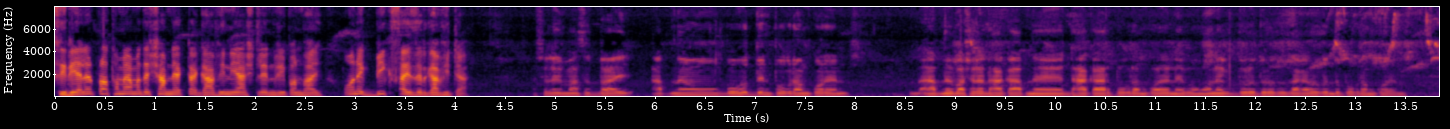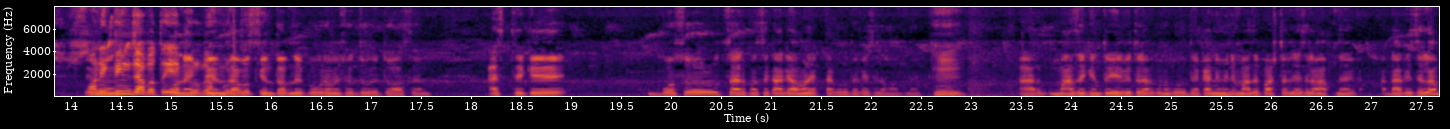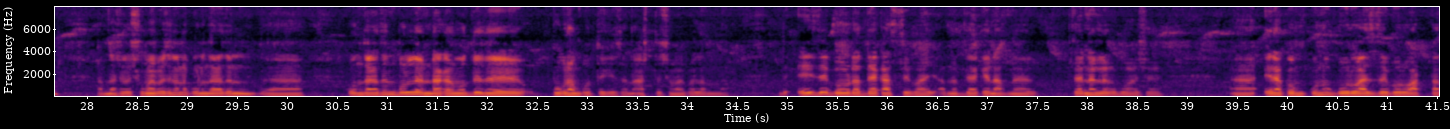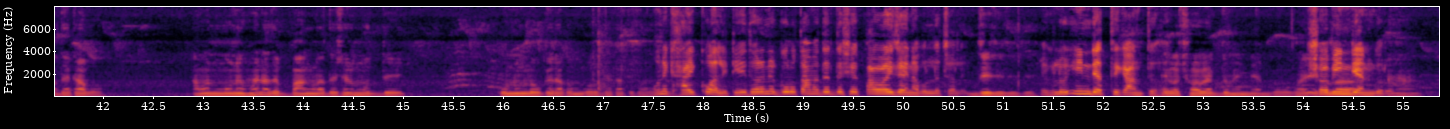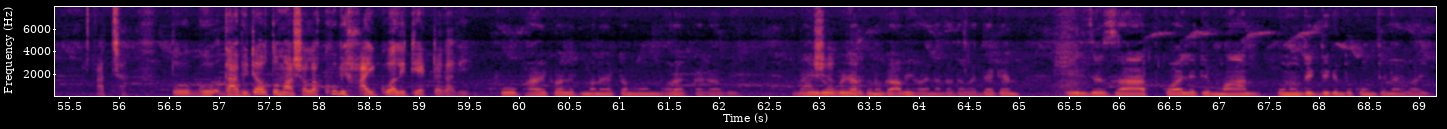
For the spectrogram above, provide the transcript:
সিরিয়ালের প্রথমে আমাদের সামনে একটা গাভী নিয়ে আসলেন রিপন ভাই। অনেক বিগ সাইজের গাভীটা। আসলে মাসুদ ভাই আপনিও বহুত দিন প্রোগ্রাম করেন। আপনার বাসাটা ঢাকা আপনি ঢাকার প্রোগ্রাম করেন এবং অনেক দূরে দূরে জায়গারও কিন্তু প্রোগ্রাম করেন। অনেক দিন যাবত অনেক দিন যাবত কিন্তু আপনি প্রোগ্রামের সাথে জড়িত আছেন। আজ থেকে বছর চার পাঁচেক আগে আমার একটা গরু দেখাইছিলাম আপনাকে। হুম। আর মাঝে কিন্তু এর ভিতরে আর কোনো গরু দেখানি হয়নি। মাঝে পাঁচটা লিয়েছিলাম আপনার ডাকেছিলাম আপনি আসলে সময় পেয়েছিলেন না, কোন জায়গাতে কোন জায়গাতে বললেন ঢাকার মধ্যে যে প্রোগ্রাম করতে গিয়েছেন, আসতে সময় পেলাম না। এই যে গরুটা দেখাচ্ছি ভাই আপনি দেখেন আপনার চ্যানেলের বয়সে এরকম কোনো গরু আজ যে গরু আটটা দেখাবো, আমার মনে হয় না যে বাংলাদেশের মধ্যে কোনো লোক এরকম গরু দেখাতে পারে অনেক হাই কোয়ালিটি এই ধরনের গরু তো আমাদের দেশে পাওয়াই যায় না বললে চলে। জি জি জি জি। এগুলো ইন্ডিয়ার থেকে আনতে হয়। এগুলো সব একদম ইন্ডিয়ান গরু ভাই। সব ইন্ডিয়ান গরু। হ্যাঁ। আচ্ছা তো গাভীটাও তো মাশাল্লাহ খুবই হাই কোয়ালিটি একটা গাভী। খুব হাই কোয়ালিটি মানে একটা মন ভরা একটা বা এর উপরে আর কোনো গাবি হয় না দাদা ভাই দেখেন এর যে জাত কোয়ালিটি মান কোনো দিক দিয়ে কিন্তু কমতি নাই ভাই।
